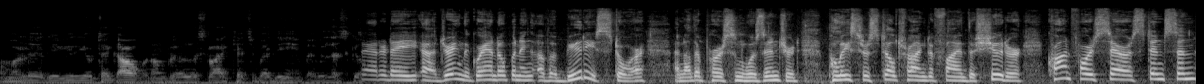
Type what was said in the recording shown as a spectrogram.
I'm going to let this video take off. And I'm going to play a little slide, catch you at the end, baby. Let's go. Saturday, uh, during the grand opening of a beauty store, another person was injured. Police are still trying to find the shooter. 4's Sarah Stinson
